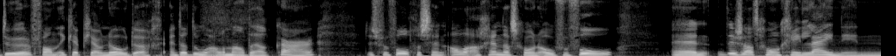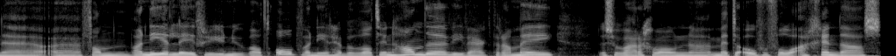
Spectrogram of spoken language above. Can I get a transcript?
deur van ik heb jou nodig. En dat doen we allemaal bij elkaar. Dus vervolgens zijn alle agenda's gewoon overvol. En er zat gewoon geen lijn in uh, van wanneer lever je nu wat op, wanneer hebben we wat in handen, wie werkt eraan mee. Dus we waren gewoon met de overvolle agenda's.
